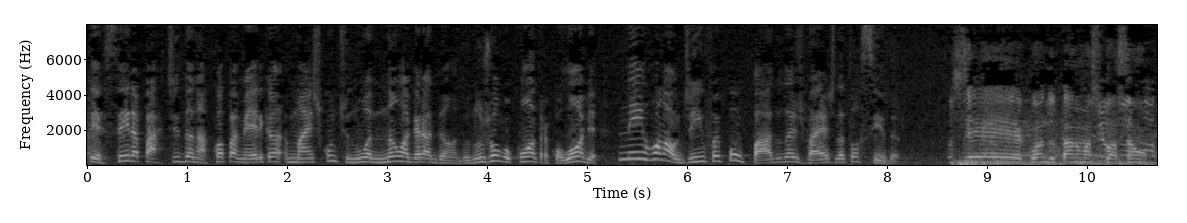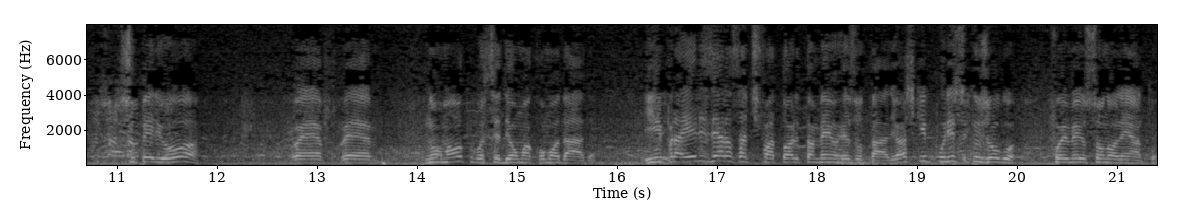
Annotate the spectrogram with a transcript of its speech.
Terceira partida na Copa América, mas continua não agradando. No jogo contra a Colômbia, nem Ronaldinho foi poupado das vaias da torcida. Você, quando está numa situação superior, é, é normal que você dê uma acomodada. E para eles era satisfatório também o resultado. Eu acho que por isso que o jogo foi meio sonolento.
